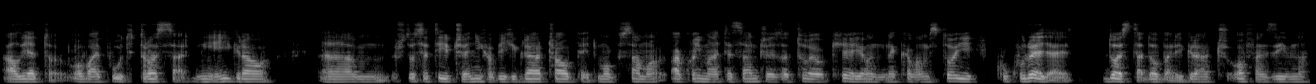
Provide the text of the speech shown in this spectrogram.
ali eto, ovaj put Trosar nije igrao. Um, što se tiče njihovih igrača, opet mogu samo, ako imate Sančeza, to je ok, on neka vam stoji. Kukurelja je dosta dobar igrač ofenzivno, e,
